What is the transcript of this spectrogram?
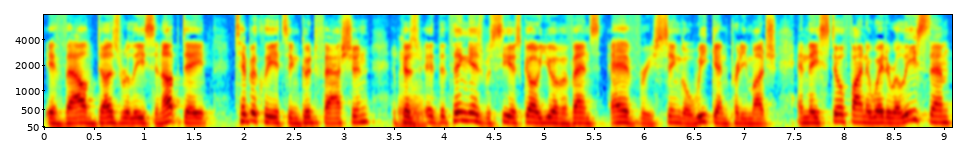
if Valve does release an update, typically it's in good fashion. Because mm-hmm. it, the thing is with CSGO, you have events every single weekend pretty much, and they still find a way to release them.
